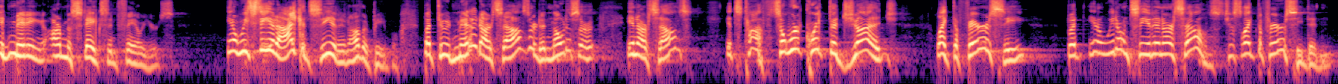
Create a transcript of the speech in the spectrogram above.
admitting our mistakes and failures. You know, we see it, I could see it in other people, but to admit it ourselves or to notice it in ourselves, it's tough. So we're quick to judge like the Pharisee, but you know, we don't see it in ourselves, just like the Pharisee didn't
